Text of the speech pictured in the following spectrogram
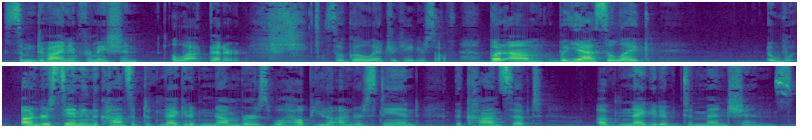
some divine information a lot better. So go educate yourself. But um but yeah, so like understanding the concept of negative numbers will help you to understand the concept of negative dimensions,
